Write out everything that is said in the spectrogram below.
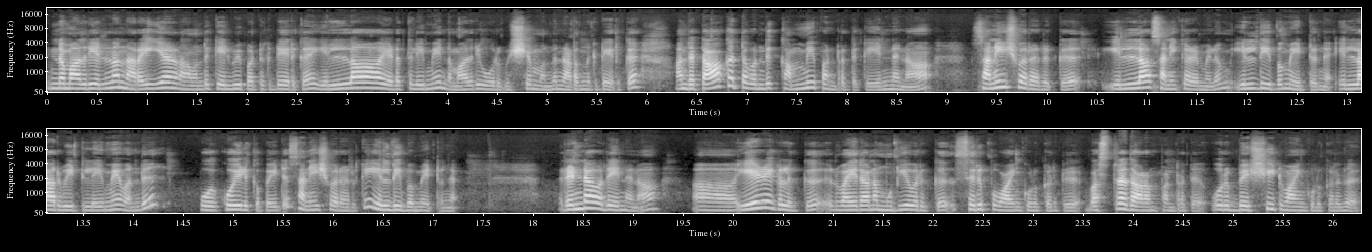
இந்த மாதிரி எல்லாம் நிறைய நான் வந்து கேள்விப்பட்டுக்கிட்டே இருக்கேன். எல்லா இடத்துலையுமே இந்த மாதிரி ஒரு விஷயம் வந்து நடந்துக்கிட்டே இருக்கு. அந்த தாக்கத்தை வந்து கம்மி பண்ணுறதுக்கு என்னென்னா சனீஸ்வரருக்கு எல்லா சனிக்கிழமையிலும் எல் தீபம் ஏற்றுங்க. எல்லார் வீட்டிலையுமே வந்து கோ- கோயிலுக்கு போயிட்டு சனீஸ்வரருக்கு எல் தீபம் ஏற்றுங்க. ரெண்டாவது என்னென்னா ஏழைகளுக்கு வயதான முதியவருக்கு செருப்பு வாங்கி கொடுக்கறது வஸ்திர தானம் பண்ணுறது ஒரு பெட்ஷீட் வாங்கி கொடுக்கறது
